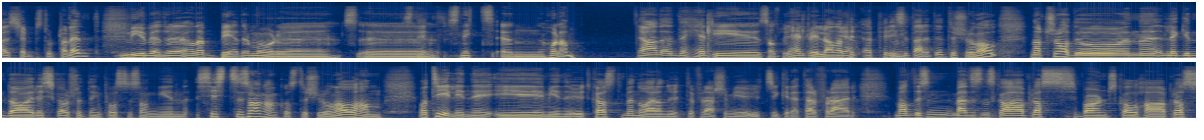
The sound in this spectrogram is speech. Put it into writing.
er et kjempestort talent. Mye bedre Han er bedre målesnitt uh, enn Haaland Ja, det, det er helt i Salzburg. Helt vill. Han er ja. priset deretter til 7,5. Nacho hadde jo en eh, legendarisk avslutning på sesongen sist sesong. Han koster 7,5. Han var tidlig inne i mine utkast, men nå er han ute, for det er så mye usikkerhet her. For det er Madison, Madison skal ha plass, Barnes skal ha plass.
